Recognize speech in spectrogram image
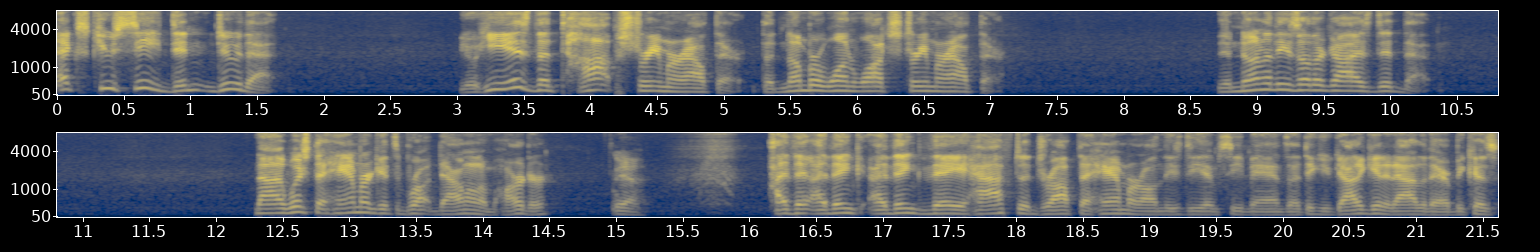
XQC didn't do that. You know, he is the top streamer out there, the number one watch streamer out there. None of these other guys did that. Now I wish the hammer gets brought down on him harder. Yeah. I think I think I think they have to drop the hammer on these DMC bands. I think you got to get it out of there because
